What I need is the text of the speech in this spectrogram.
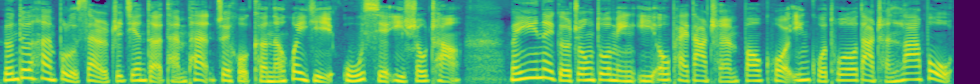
伦敦和布鲁塞尔之间的谈判最后可能会以无协议收场。梅伊内阁中多名疑欧派大臣，包括英国脱欧大臣拉布、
